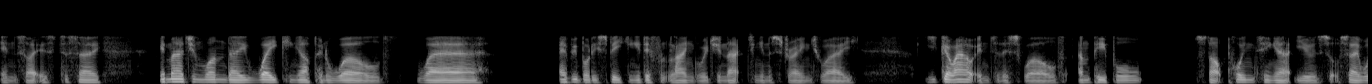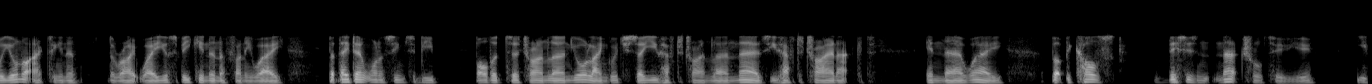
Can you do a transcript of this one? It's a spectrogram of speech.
insight is to say, imagine one day waking up in a world where everybody's speaking a different language and acting in a strange way. You go out into this world and people start pointing at you and sort of saying, well, you're not acting in a, the right way, you're speaking in a funny way, but they don't want to seem to be bothered to try and learn your language, so you have to try and learn theirs. You have to try and act in their way. But because this isn't natural to you, you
